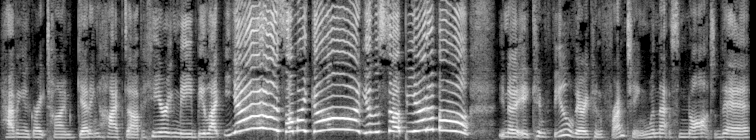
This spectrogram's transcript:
having a great time, getting hyped up, hearing me be like, Yes, oh my God, you're so beautiful you know, it can feel very confronting when that's not their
